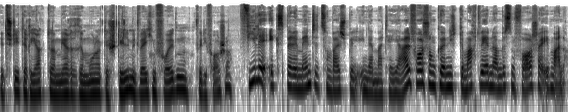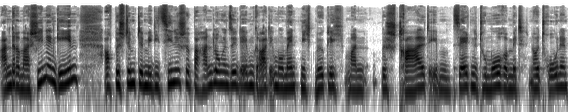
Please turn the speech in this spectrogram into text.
Jetzt steht der Reaktor mehrere Monate still. Mit welchen Folgen für die Forscher? Viele Experimente, zum Beispiel in der Materialforschung, können nicht gemacht werden. Da müssen Forscher eben an andere Maschinen gehen. Auch bestimmte medizinische Behandlungen sind eben gerade im Moment nicht möglich. Man bestrahlt eben seltene Tumore mit Neutronen.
